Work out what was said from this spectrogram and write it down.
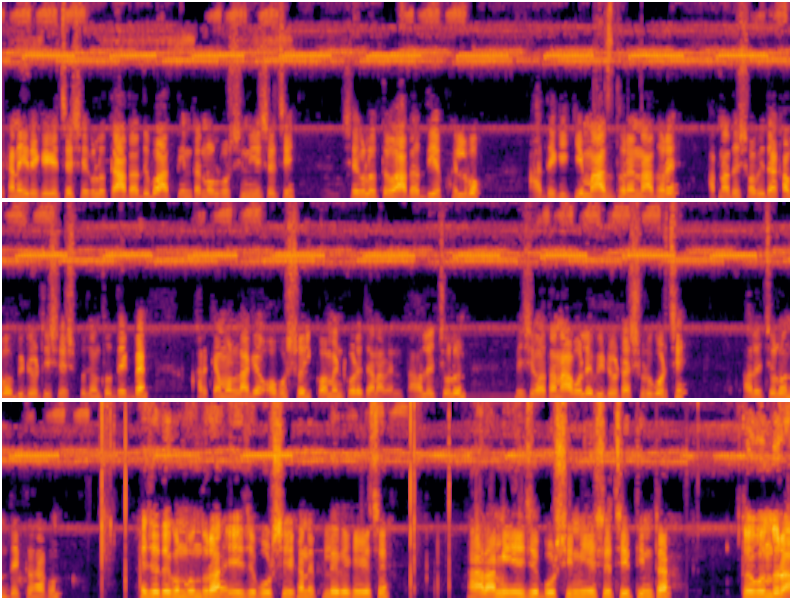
এখানেই রেখে গেছে। সেগুলোতে আদা দেবো আর তিনটা নলবর্ষি নিয়ে এসেছি। সেগুলোতেও আদা দিয়ে ফেলব। আর দেখি কি মাছ ধরে না ধরে। আপনাদের সবই দেখাবো। ভিডিওটি শেষ পর্যন্ত দেখবেন। আর কেমন লাগে অবশ্যই কমেন্ট করে জানাবেন। তাহলে চলুন, বেশি কথা না বলে ভিডিওটা শুরু করছি। তাহলে চলুন, দেখতে থাকুন। এই যে দেখুন বন্ধুরা, এই যে বড়শি এখানে ফেলে রেখে গেছে। আর আমি এই যে বড়শি নিয়ে এসেছি তিনটা। তো বন্ধুরা,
